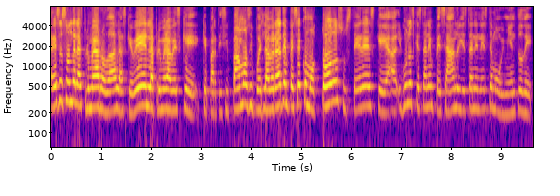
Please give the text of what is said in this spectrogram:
esas son de las primeras rodadas las que ven, la primera vez que, que participamos. Y pues la verdad empecé como todos ustedes, que algunos que están empezando y están en este movimiento de,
